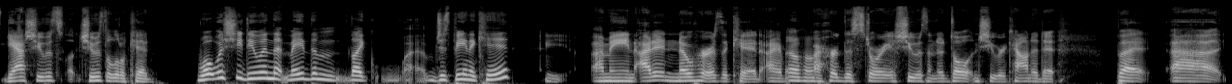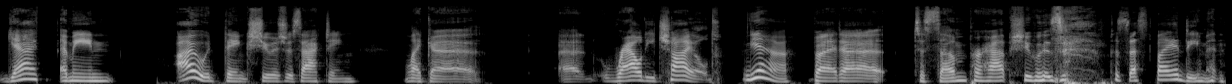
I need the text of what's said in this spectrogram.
Yeah, she was she was a little kid. What was she doing that made them like just being a kid? I mean, I didn't know her as a kid. I Uh-huh. I heard this story as she was an adult and she recounted it. But uh yeah, I mean, I would think she was just acting like a a rowdy child. Yeah, But uh to some perhaps she was possessed by a demon.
